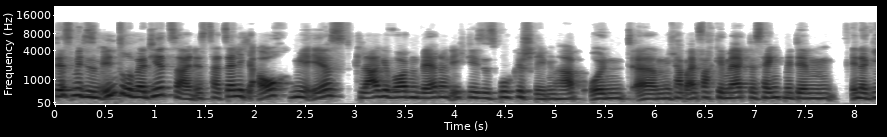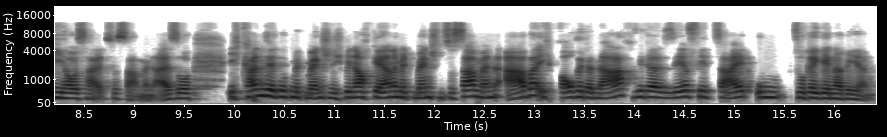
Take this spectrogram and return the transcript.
das mit diesem Introvertiertsein ist tatsächlich auch mir erst klar geworden, während ich dieses Buch geschrieben habe. Und ähm, ich habe einfach gemerkt, das hängt mit dem Energiehaushalt zusammen. Also ich kann sehr gut mit Menschen, ich bin auch gerne mit Menschen zusammen, aber ich brauche danach wieder sehr viel Zeit, um zu regenerieren.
